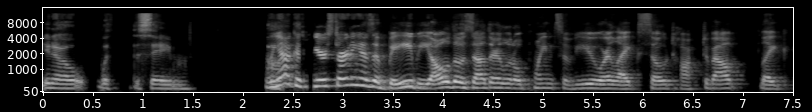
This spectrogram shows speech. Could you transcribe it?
you know, with the same. Well, yeah, because you're starting as a baby, all those other little points of view are like so talked about, like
